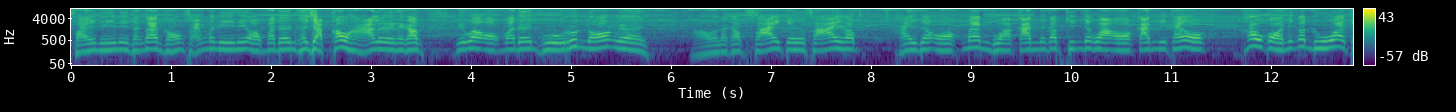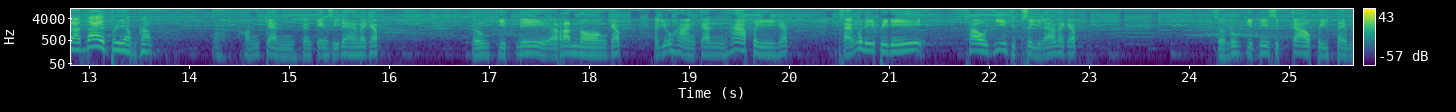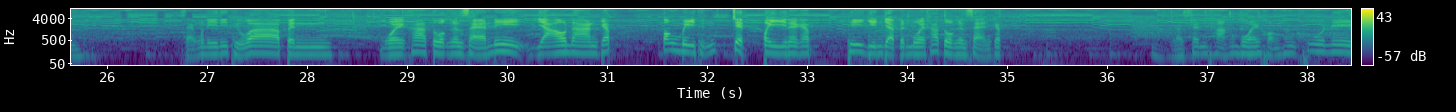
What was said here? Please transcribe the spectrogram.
ไฟนี้นี่ทางด้านของแสงมณีนี่ออกมาเดินขยับเข้าหาเลยนะครับเรียกว่าออกมาเดินขู่รุ่นน้องเลยเอาละครับซ้ายเจอซ้ายครับ ใครจะออกแม่นกว่ากันนะครับชิงจังหวะออกกันนี่ใครออกเข้าก่อนนี่ก็ดูว่าจะได้เปรียบครับขอนแก่นกางเกงสีแดงนะครับรุงกิจนี่รันนองครับอายุห่างกัน 5 ปีครับแสงมณีปีนี้เข้า 24 แล้วนะครับ ส่วนรุ่งกิจนี่ 19 ปีเต็ม แสงมณีนี่ถือว่าเป็น มวยค่าตัวเงินแสนนี่ยาวนานครับ ต้องมีถึง 7 ปีนะครับ ที่ยืนหยัดเป็นมวยค่าตัวเงินแสนครับ และเส้นทางมวยของทั้งคู่นี่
